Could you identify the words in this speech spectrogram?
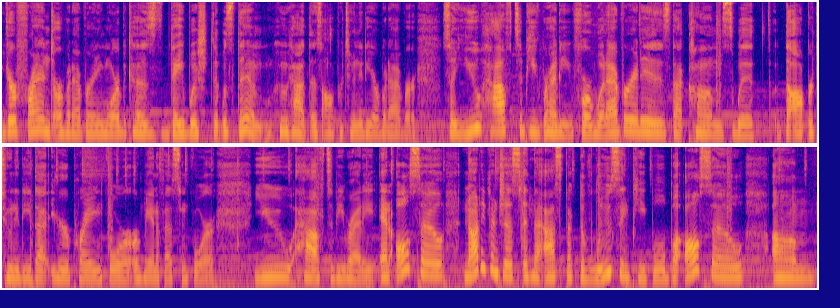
your friend or whatever anymore because they wished it was them who had this opportunity or whatever. So you have to be ready for whatever it is that comes with the opportunity that you're praying for or manifesting for. You have to be ready. And also, not even just in the aspect of losing people, but also um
